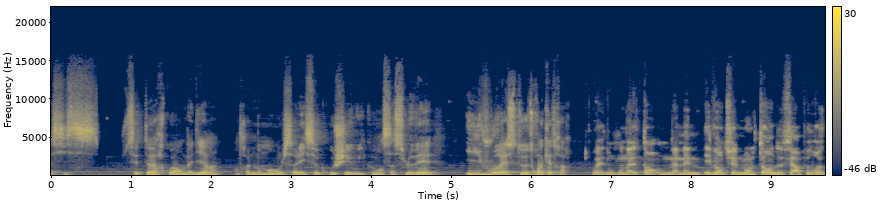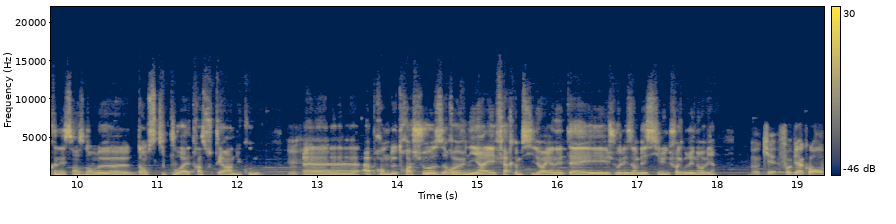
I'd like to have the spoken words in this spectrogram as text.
6, 7 heures quoi on va dire, entre le moment où le soleil se couche et où il commence à se lever, il vous reste 3-4 heures. Ouais, donc on a le temps, on a même éventuellement le temps de faire un peu de reconnaissance dans, le, dans ce qui pourrait être un souterrain du coup. Mm. Euh, apprendre deux trois choses, revenir et faire comme si de rien n'était et jouer les imbéciles une fois que Brine revient. Ok, faut bien qu'on re-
